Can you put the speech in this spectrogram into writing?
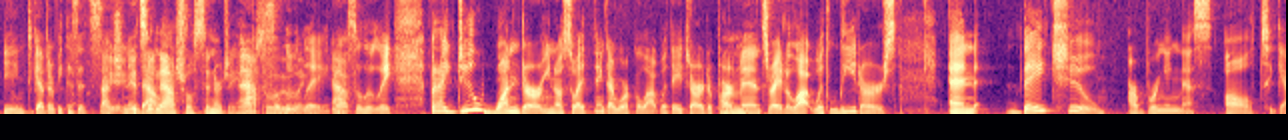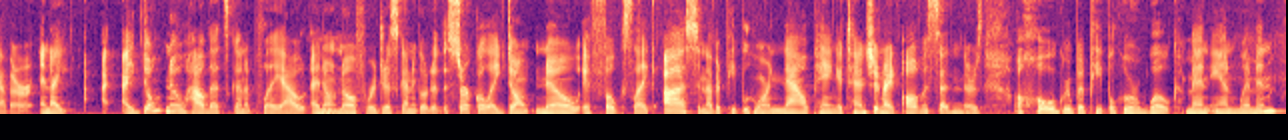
being together because it's such an it's imbalance. a natural synergy absolutely absolutely, yep. absolutely. but i do wonder you know so i think i work a lot with hr departments mm. right a lot with leaders and they too are bringing this all together. And I, I don't know how that's going to play out. I Mm. don't know if we're just going to go to the circle. I don't know if folks like us and other people who are now paying attention, right? All of a sudden, there's a whole group of people who are woke, men and women.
